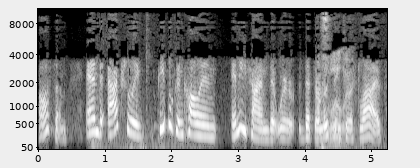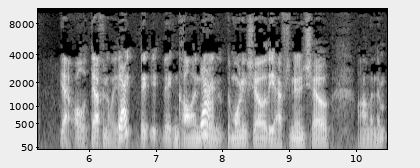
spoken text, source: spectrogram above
Awesome. And actually, people can call in anytime that we're that they're listening to us live. Yeah. Oh, definitely. Yes? They, they, they can call in Yeah. during the morning show, the afternoon show, um, and then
